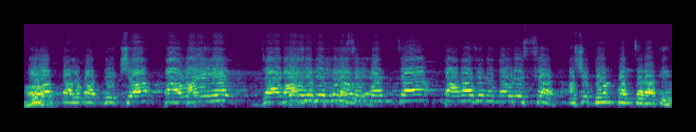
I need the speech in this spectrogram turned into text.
हिवत तालुका अध्यक्ष आणि. सरपंच तानाजी नंदवडे सर असे दोन पंच राहतील.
